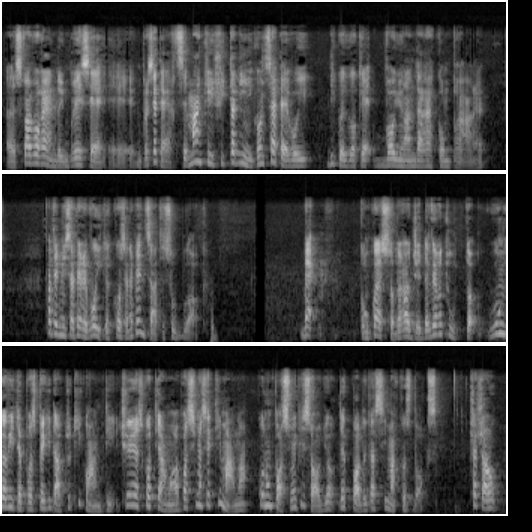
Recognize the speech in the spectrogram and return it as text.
eh, sfavorendo imprese, eh, imprese terze, ma anche i cittadini consapevoli di quello che vogliono andare a comprare. Fatemi sapere voi che cosa ne pensate sul blog. Beh, con questo per oggi è davvero tutto. Lunga vita e prosperità a tutti quanti. Ci riascoltiamo la prossima settimana con un prossimo episodio del podcast di Marcos Box. Ciao ciao!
